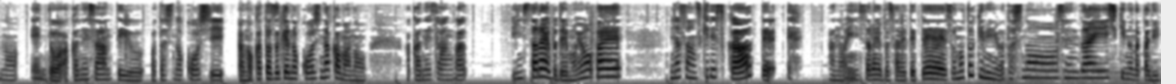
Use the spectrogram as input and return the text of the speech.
あの、遠藤あかねさんっていう私の講師、あの、片付けの講師仲間のあかねさんが、インスタライブで模様替え、皆さん好きですか？って、あの、インスタライブされてて、その時に私の潜在意識の中に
